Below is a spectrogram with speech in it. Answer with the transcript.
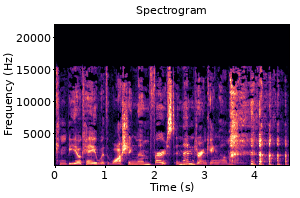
can be okay with washing them first and then drinking them.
